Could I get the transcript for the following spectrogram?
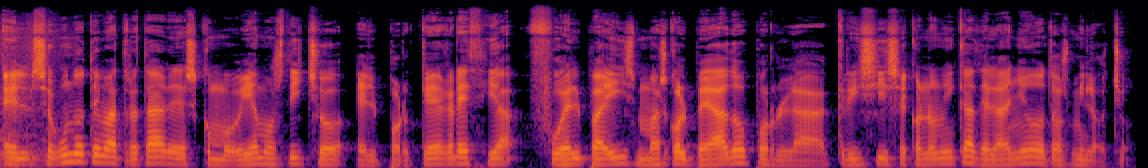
El segundo tema a tratar es, como habíamos dicho, el por qué Grecia fue el país más golpeado por la crisis económica del año 2008.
